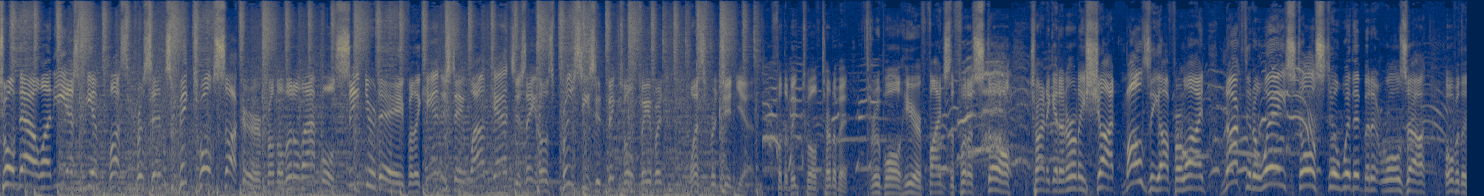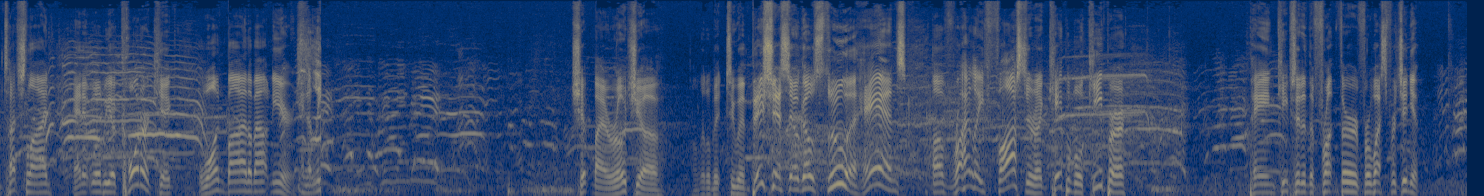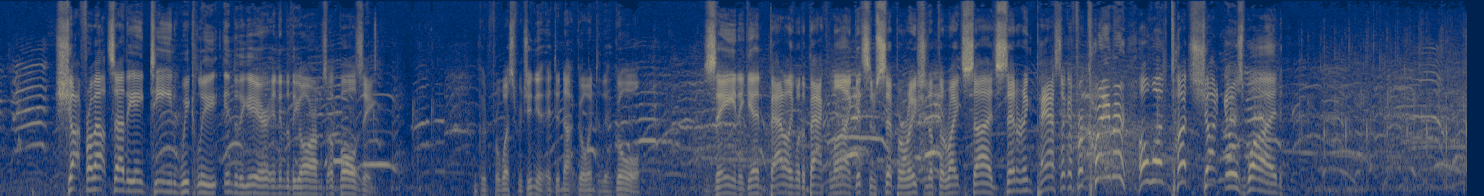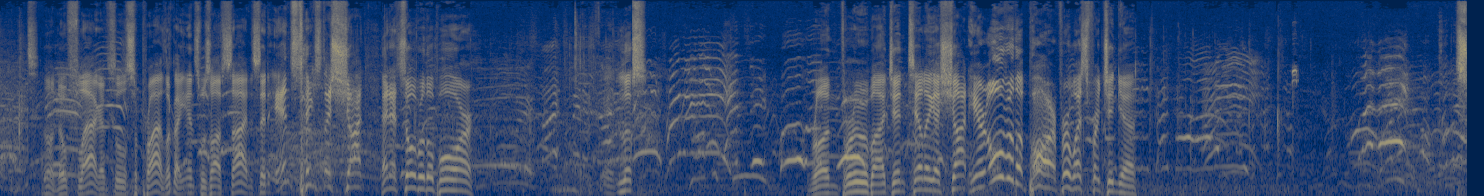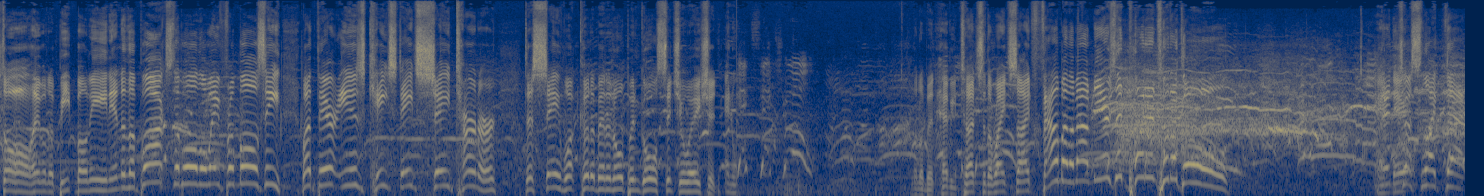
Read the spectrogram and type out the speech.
12 now on ESPN Plus presents Big 12 Soccer from the Little Apple Senior Day for the Kansas State Wildcats as they host preseason Big 12 favorite West Virginia for the Big 12 tournament. Through ball here finds the foot of Stahl trying to get an early shot. Malsey off her line, knocked it away. Stahl still with it, but it rolls out over the touchline, and it will be a corner kick won by the Mountaineers. Chip by Rocha little bit too ambitious. It goes through the hands of Rylee Foster, a capable keeper. Payne keeps it in the front third for West Virginia. Shot from outside the 18, weakly into the air and into the arms of Balsey. Good for West Virginia. It did not go into the goal. Zane again battling with the back line, gets some separation up the right side. Centering pass looking for Kramer. A one-touch shot goes wide. Oh, no flag. I'm a little surprised. Looked like Ince was offside. Instead, Ince takes the shot, and it's over the bar. It looks run through by Gentile. A shot here over the bar for West Virginia. Stahl able to beat Bonine into the box. The ball away from Balsey, but there is K-State's Shea Turner to save what could have been an open goal situation. And a little bit heavy touch to the right side. Found by the Mountaineers and put into the goal. And, and just like that.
